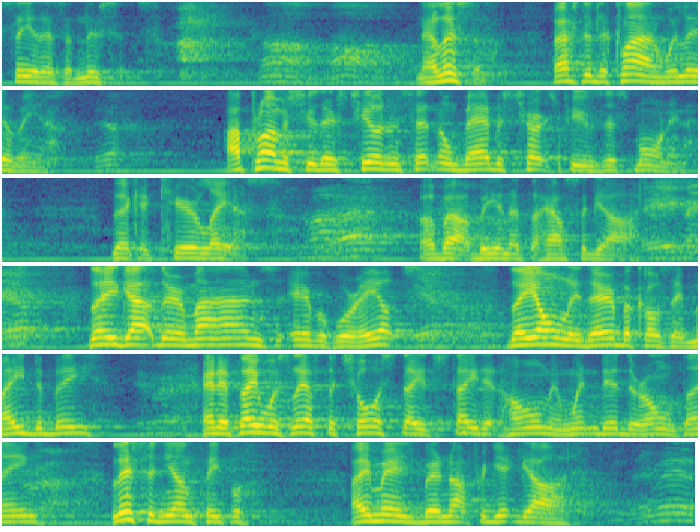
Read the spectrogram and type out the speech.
see it as a nuisance. Now listen, that's the decline we live in. I promise you, there's children sitting on Baptist church pews this morning that could care less about being at the house of God. They got their minds everywhere else. They only there because they made to be. And if they was left the choice, they'd stayed at home and went and did their own thing. Listen, young people, amen, you better not forget God. Amen.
